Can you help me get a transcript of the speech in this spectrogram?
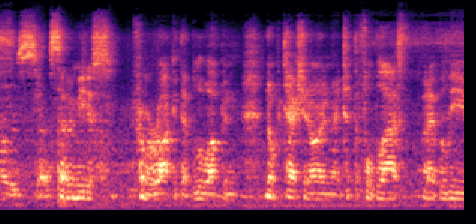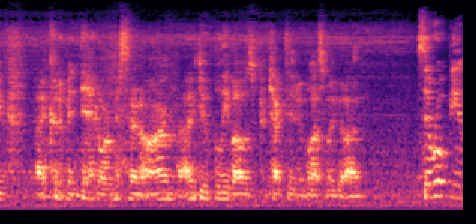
I was uh, seven meters from a rocket that blew up and no protection on it, and I took the full blast. But I believe I could have been dead or missing an arm. I do believe I was protected and blessed by God. Seropian,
